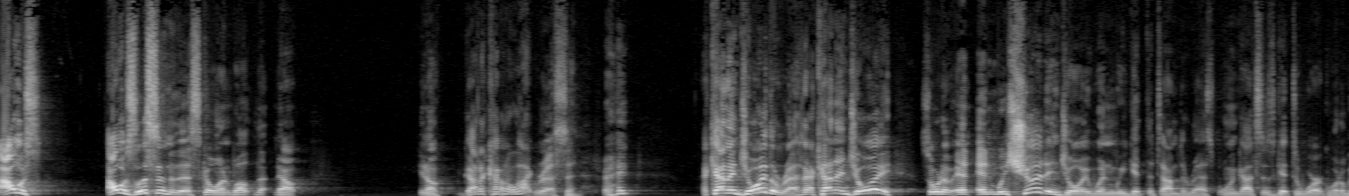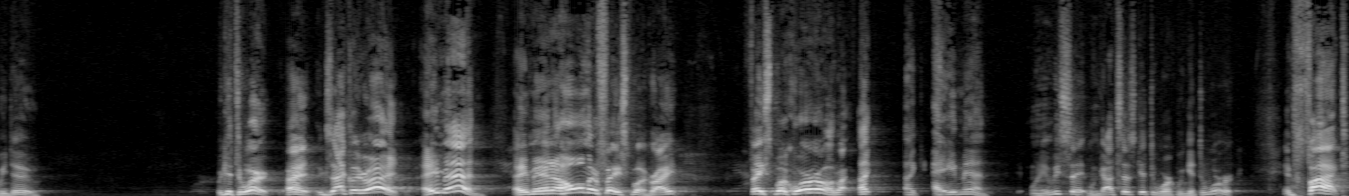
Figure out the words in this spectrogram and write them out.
I was, I was listening to this going, well, now, you know, gotta kind of like resting, right? I kind of enjoy the rest. I kind of enjoy sort of, and, and we should enjoy when we get the time to rest. But when God says get to work, what do we do? We get to work. Right. Exactly right. Amen. Amen at home and Facebook, right? Facebook world, right? Like, like, amen. When we say, when God says get to work, we get to work. In fact,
